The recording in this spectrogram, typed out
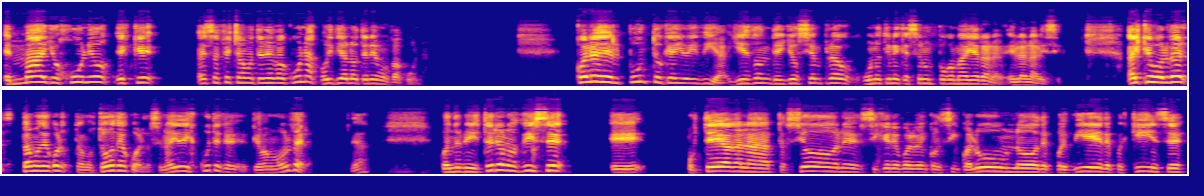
en mayo, junio? Es que a esa fecha vamos a tener vacuna, hoy día no tenemos vacuna. ¿Cuál es el punto que hay hoy día? Y es donde yo siempre, uno tiene que hacer un poco más el análisis. Hay que volver, estamos de acuerdo, estamos todos de acuerdo, si nadie discute que, vamos a volver. ¿ya? Cuando el ministerio nos dice, eh, usted haga las adaptaciones, si quiere vuelven con cinco alumnos, después 10, después 15,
